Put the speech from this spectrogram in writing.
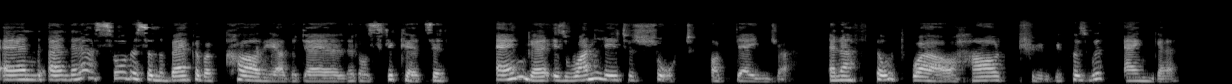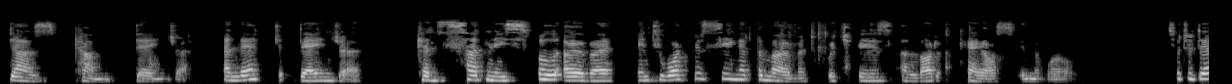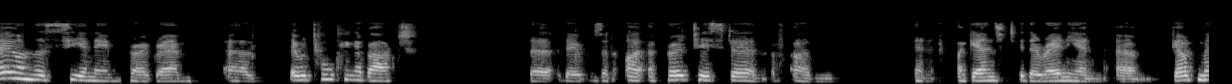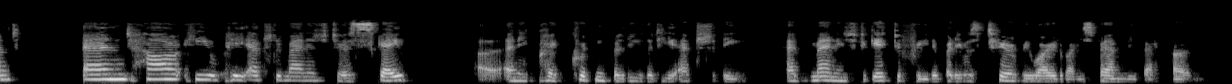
And, and then I saw this on the back of a car the other day, a little sticker. It said, anger is one letter short of danger. And I thought, wow, how true, because with anger does come danger. And that danger can suddenly spill over into what we're seeing at the moment, which is a lot of chaos in the world. So today on the CNN program, uh, they were talking about the, there was an, a protester um, and against the Iranian um, government and how he he actually managed to escape uh, and he, he couldn't believe that he actually had managed to get to freedom, but he was terribly worried about his family back home.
